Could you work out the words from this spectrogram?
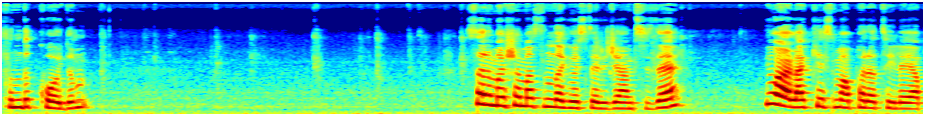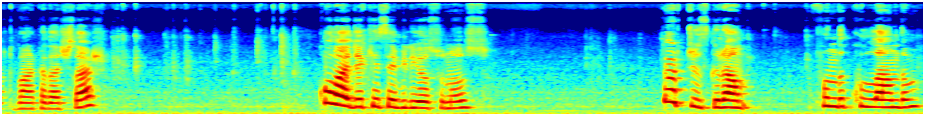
fındık koydum. Sarım aşamasını da göstereceğim size. Yuvarlak kesme aparatıyla yaptım arkadaşlar. Kolayca kesebiliyorsunuz. 400 gram fındık kullandım.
